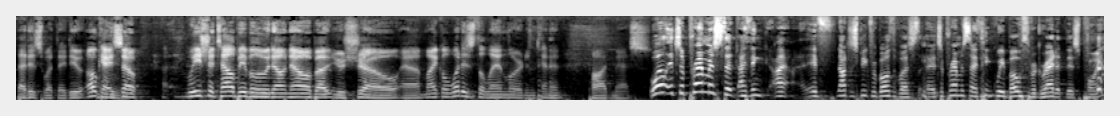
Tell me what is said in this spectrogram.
That is what they do. Okay, so uh, we should tell people who don't know about your show, uh, Michael. What is the landlord and tenant pod mess? Well, it's a premise that I think, I, if not to speak for both of us, it's a premise that I think we both regret at this point.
